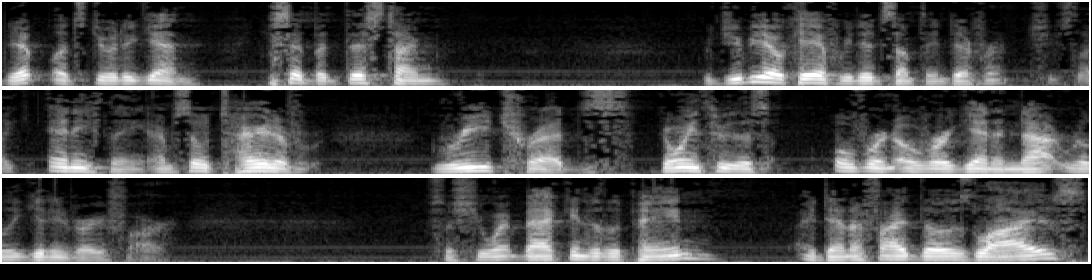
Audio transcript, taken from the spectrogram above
Yep, let's do it again. He said, But this time, would you be okay if we did something different? She's like, Anything. I'm so tired of retreads, going through this over and over again and not really getting very far. So she went back into the pain, identified those lies,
